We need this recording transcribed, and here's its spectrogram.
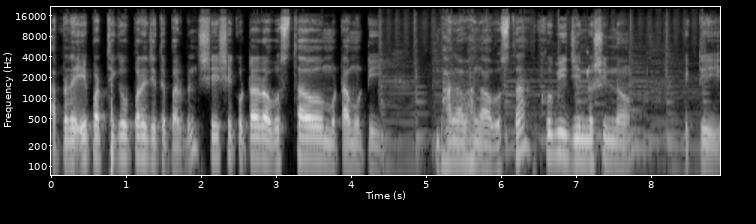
আপনারা এপার থেকে ওপারে যেতে পারবেন। সেই শেকোটার অবস্থাও মোটামুটি ভাঙা ভাঙা অবস্থা। খুবই জীর্ণ শীর্ণ একটি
